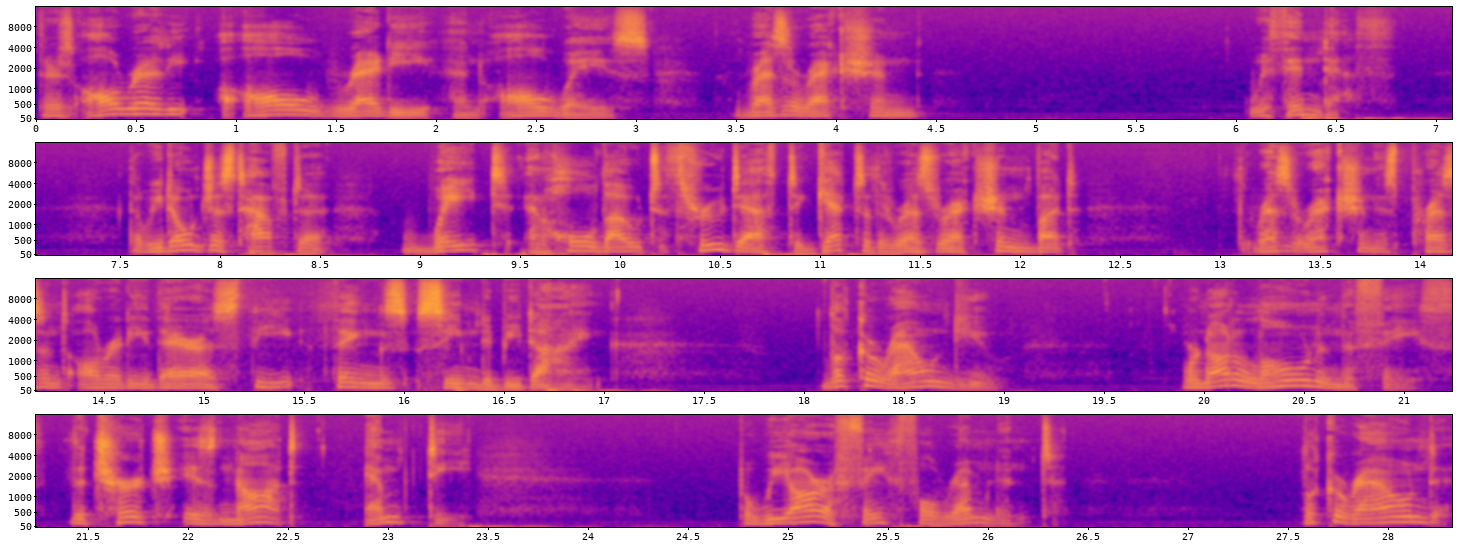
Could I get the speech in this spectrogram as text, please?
there's already already and always resurrection within death. That we don't just have to wait and hold out through death to get to the resurrection, but the resurrection is present already there as the things seem to be dying. Look around you. We're not alone in the faith. The church is not empty, but we are a faithful remnant. Look around.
